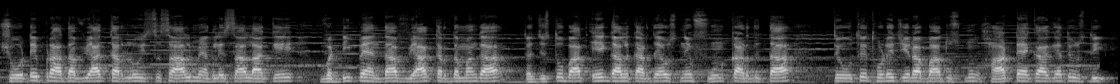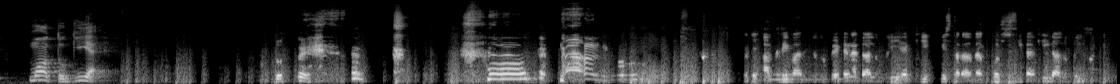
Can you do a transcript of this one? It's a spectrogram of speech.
ਛੋਟੇ ਭਰਾ ਦਾ ਵਿਆਹ ਕਰ ਲਓ ਇਸ ਸਾਲ ਮੈਂ ਅਗਲੇ ਸਾਲ ਆ ਕੇ ਵੱਡੀ ਭੈਣ ਦਾ ਵਿਆਹ ਕਰ ਦਵਾਂਗਾ। ਤਾਂ ਜਿਸ ਤੋਂ ਬਾਅਦ ਇਹ ਗੱਲ ਕਰਦਿਆਂ ਉਸਨੇ ਫੋਨ ਕੱਟ ਦਿੱਤਾ ਤੇ ਉਸੇ ਥੋੜੇ ਚਿਰਾਂ ਬਾਅਦ ਉਸਨੂੰ ਹਾਰਟ ਅਟੈਕ ਆ ਗਿਆ ਤੇ ਉਸਦੀ ਮੌਤ ਹੋ ਗਈ ਹੈ। ਆਖਰੀ ਵਾਰ ਜਦੋਂ ਬੇਟੇ ਨਾਲ ਗੱਲ ਹੋਈ ਹੈ ਕੀ ਕਿਸ ਤਰ੍ਹਾਂ ਦਾ ਖੁਸ਼ ਸੀਗਾ? ਕੀ ਗੱਲ ਹੋਈ ਸੀ?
